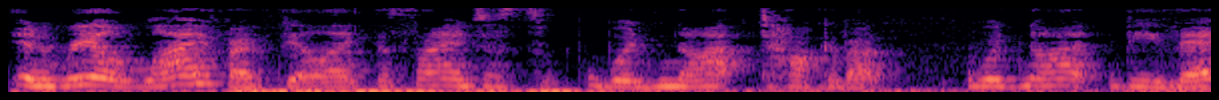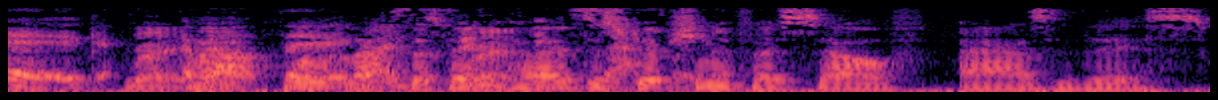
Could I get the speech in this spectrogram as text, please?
In real life, I feel like the scientists would not talk about, would not be vague Right. about Well, things. that's the thing. Right. Her Exactly. description of herself as this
